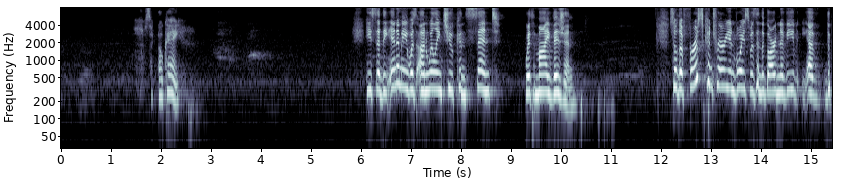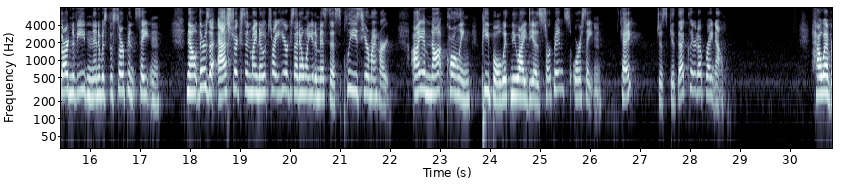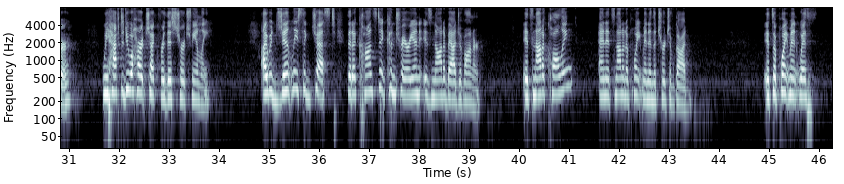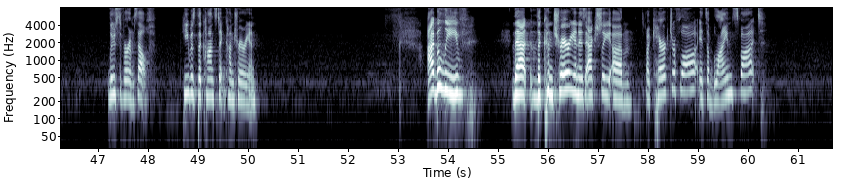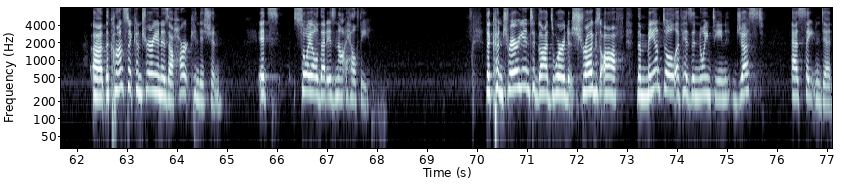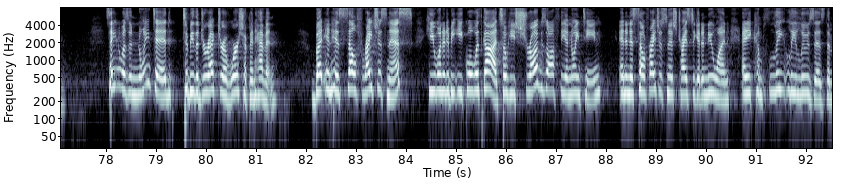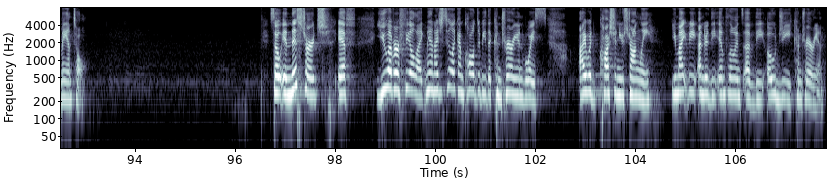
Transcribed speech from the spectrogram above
Was like, Okay. He said, The enemy was unwilling to consent with my vision. So the first contrarian voice was in the Garden of, Eve, of the Garden of Eden, and it was the serpent Satan. Now, there's an asterisk in my notes right here because I don't want you to miss this. Please hear my heart. I am not calling people with new ideas serpents or Satan, okay? Just get that cleared up right now. However, we have to do a heart check for this church family. I would gently suggest that a constant contrarian is not a badge of honor. It's not a calling, and it's not an appointment in the church of God. It's appointment with Lucifer himself. He was the constant contrarian. I believe that the contrarian is actually um, a character flaw, it's a blind spot. Uh, the constant contrarian is a heart condition, it's soil that is not healthy. The contrarian to God's word shrugs off the mantle of his anointing just as Satan did. Satan was anointed to be the director of worship in heaven. But in his self righteousness, he wanted to be equal with God. So he shrugs off the anointing and in his self righteousness tries to get a new one, and he completely loses the mantle. So in this church, if you ever feel like, man, I just feel like I'm called to be the contrarian voice, I would caution you strongly. You might be under the influence of the OG contrarian.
